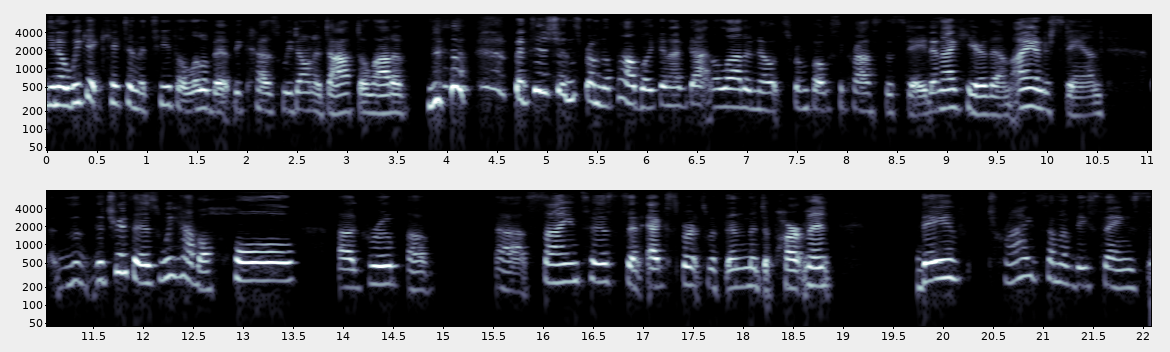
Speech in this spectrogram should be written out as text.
you know, we get kicked in the teeth a little bit because we don't adopt a lot of petitions from the public. And I've gotten a lot of notes from folks across the state and I hear them. I understand. The, the truth is we have a whole uh, group of uh, scientists and experts within the department. They've tried some of these things.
